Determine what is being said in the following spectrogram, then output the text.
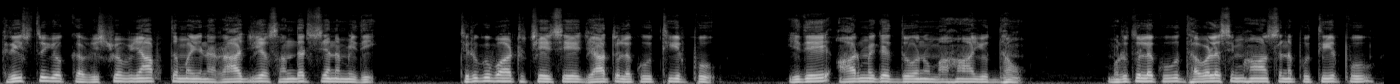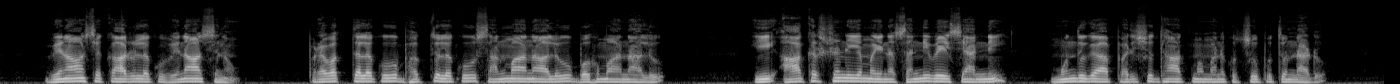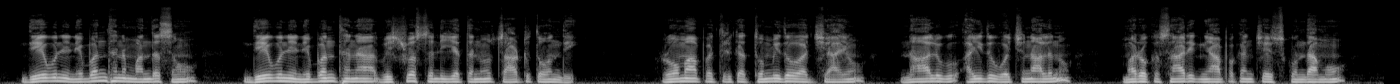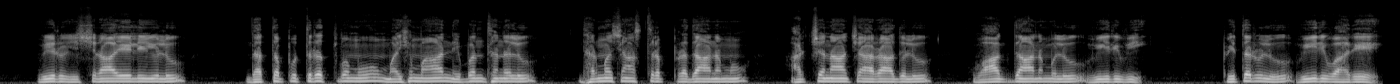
క్రీస్తు యొక్క విశ్వవ్యాప్తమైన రాజ్య సందర్శనమిది. తిరుగుబాటు చేసే జాతులకు తీర్పు. ఇదే ఆర్మగెద్దోను మహాయుద్ధం. మృతులకు ధవళ సింహాసనపు తీర్పు వినాశకారులకు వినాశనం ప్రవక్తలకు భక్తులకు సన్మానాలు బహుమానాలు. ఈ ఆకర్షణీయమైన సన్నివేశాన్ని ముందుగా పరిశుద్ధాత్మ మనకు చూపుతున్నాడు. దేవుని నిబంధన మందసం దేవుని నిబంధన విశ్వసనీయతను చాటుతోంది. రోమాపత్రిక తొమ్మిదో అధ్యాయం నాలుగు ఐదు వచనాలను మరొకసారి జ్ఞాపకం చేసుకుందాము. వీరు ఇస్రాయేలీయులు దత్తపుత్రత్వము మహిమ నిబంధనలు ధర్మశాస్త్ర ప్రధానము అర్చనాచారాదులు వాగ్దానములు వీరివి. పితరులు వీరివారే.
